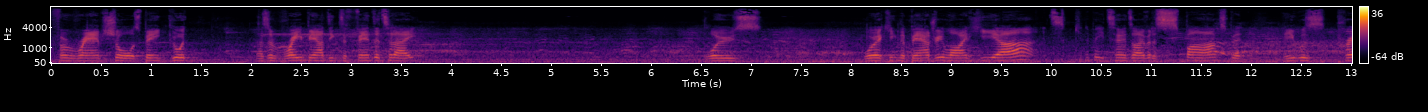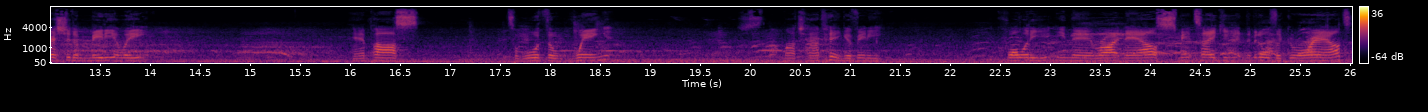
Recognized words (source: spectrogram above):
for Ramshaw. It's been good as a rebounding defender today. Blues working the boundary line here. It's going to be turned over to Sparks, but he was pressured immediately. Hand pass toward the wing. Just not much happening of any quality in there right now. Smith taking it in the middle of the ground.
